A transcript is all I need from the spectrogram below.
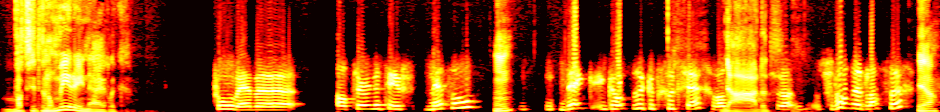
wat zit er nog meer in eigenlijk? Poeh, we hebben alternative metal. Hm? Ik Denk, ik hoop dat ik het goed zeg, want Ja, dat... ze vonden het lastig. Ja,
